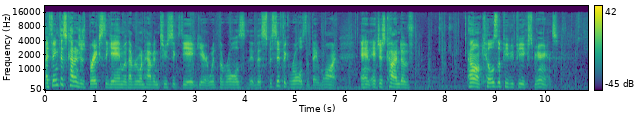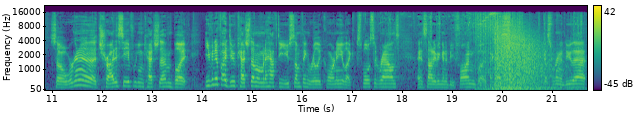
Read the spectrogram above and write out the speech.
I think this kind of just breaks the game with everyone having 268 gear with the roles, the specific roles that they want. And it just kind of, I don't know, kills the PvP experience. So we're going to try to see if we can catch them, but even if I do catch them, I'm going to have to use something really corny, like explosive rounds, and it's not even going to be fun, but I guess, I guess we're going to do that.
